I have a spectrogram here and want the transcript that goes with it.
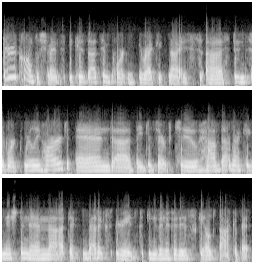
their accomplishments because that's important to recognize. Uh, students have worked really hard, and uh, they deserve to have that recognition and that that experience, even if it is scaled back a bit.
